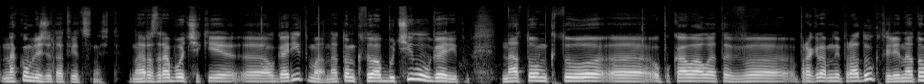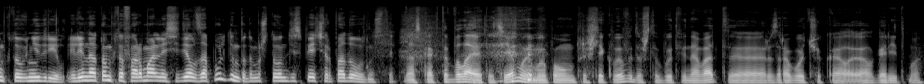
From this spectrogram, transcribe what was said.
на ком лежит ответственность? На разработчике э, алгоритма, на том, кто обучил алгоритм, на том, кто э, упаковал это в программный продукт, или на том, кто внедрил, или на том, кто формально сидел за пультом, потому что он диспетчер по должности. У нас как-то была эта тема, и мы, по-моему, пришли к выводу, что будет виноват э, разработчик алгоритма.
